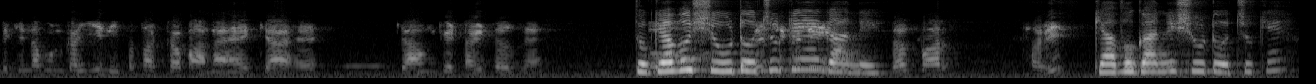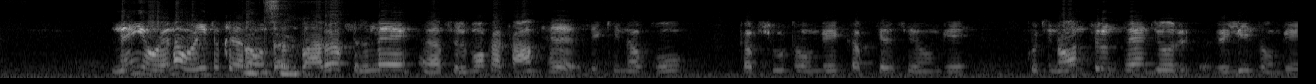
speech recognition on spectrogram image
लेकिन अब उनका ये नहीं पता कब आना है क्या है क्या उनके टाइटल्स हैं। तो तो क्या वो शूट हो चुके हैं गाने? दस बार सॉरी क्या वो गाने शूट हो चुके हैं? नहीं हुए ना वही तो कह रहा हूँ। अच्छा। दस बारह फ़िल्में फ़िल्मों का काम है लेकिन अब वो कब शूट होंगे कब कैसे होंगे? कुछ नॉन फ़िल्म हैं जो रिलीज़ होंगे।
